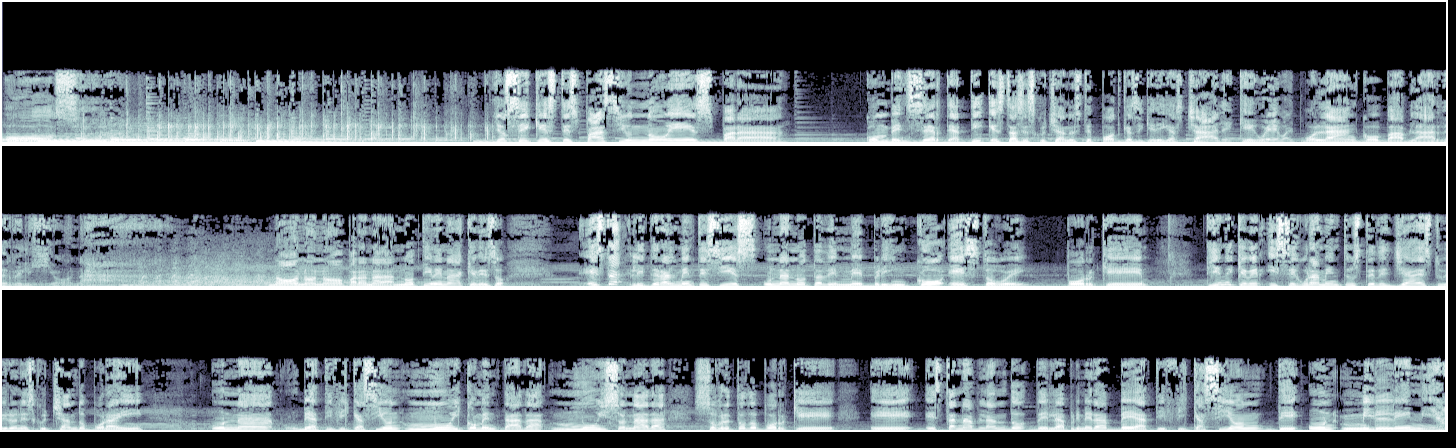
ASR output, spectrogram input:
Oh, sí. Yo sé que este espacio no es para convencerte a ti que estás escuchando este podcast y que digas, chale, qué hueva, el Polanco va a hablar de religión. Ah. No, no, no, para nada, no tiene nada que ver eso. Esta literalmente sí es una nota de me brincó esto, güey, porque tiene que ver y seguramente ustedes ya estuvieron escuchando por ahí una beatificación muy comentada, muy sonada, sobre todo porque eh, están hablando de la primera beatificación de un milenio.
